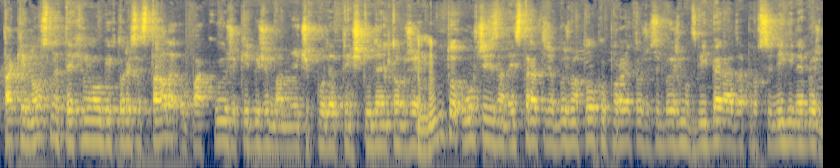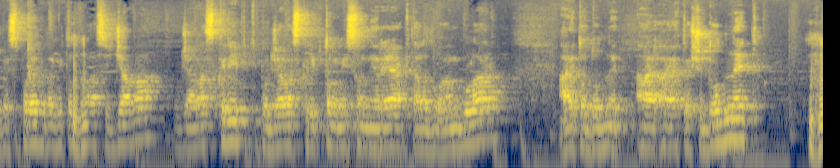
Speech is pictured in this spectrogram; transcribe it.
také nosné technológie, ktoré sa stále opakujú, že kebyže mám niečo povedať tým študentom, že mm-hmm. túto určite sa nestratíš a budeš mať toľko projektov, že si budeš môcť vyberať a proste nikdy nebudeš bez projektov, tak by to mm-hmm. asi Java, JavaScript, pod JavaScriptom myslím React alebo Angular a je to, .NET, a, a je to ešte .NET, Uh-huh.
